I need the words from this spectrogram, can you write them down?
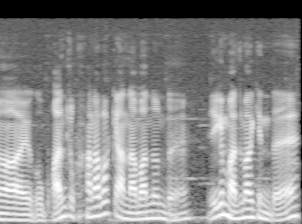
아 이거 반죽 하나밖에 안 남았는데. 이게 마지막인데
